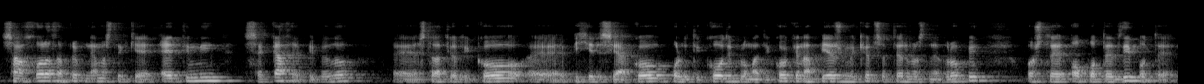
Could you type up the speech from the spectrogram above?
σαν χώρα θα πρέπει να είμαστε και έτοιμοι σε κάθε επίπεδο ε, στρατιωτικό, ε, επιχειρησιακό, πολιτικό, διπλωματικό και να πιέζουμε και τους εταίρους μας στην Ευρώπη ώστε οποτεδήποτε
